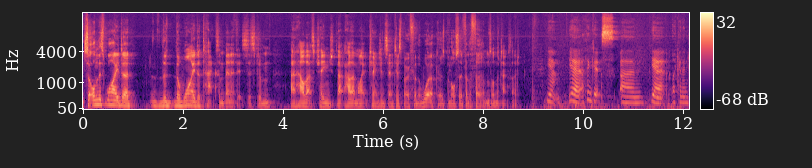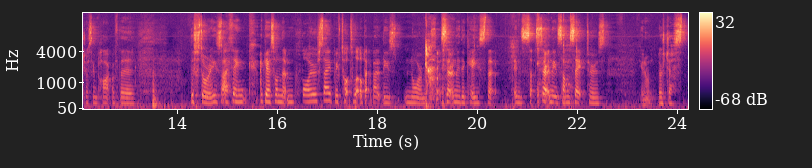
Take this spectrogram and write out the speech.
so on this wider the the wider tax and benefit system and how that's changed that how that might change incentives both for the workers but also for the firms on the tax side. Yeah, yeah, I think it's um, yeah like an interesting part of the the story. So I think I guess on the employer side, we've talked a little bit about these norms. So it's certainly the case that in certainly in some sectors, you know, there's just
